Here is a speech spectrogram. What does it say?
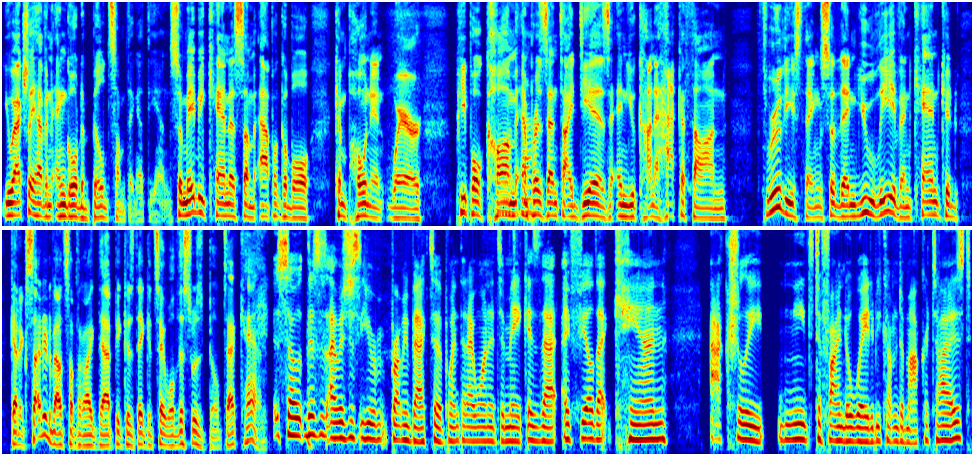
you actually have an end goal to build something at the end. So maybe Cannes is some applicable component where people come and present ideas and you kind of hackathon through these things. So then you leave and Cannes could get excited about something like that because they could say, well, this was built at Cannes. So this is I was just you brought me back to a point that I wanted to make is that I feel that Cannes actually needs to find a way to become democratized.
